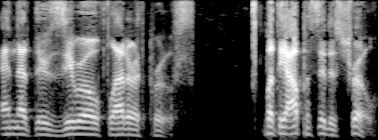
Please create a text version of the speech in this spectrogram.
and that there's zero flat earth proofs. But the opposite is true.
